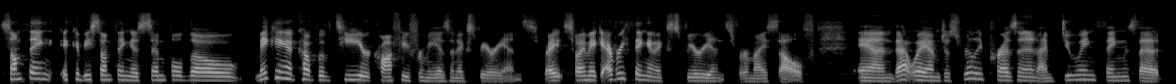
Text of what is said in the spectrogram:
something, it could be something as simple though, making a cup of tea or coffee for me is an experience, right? So I make everything an experience for myself. And that way I'm just really present. I'm doing things that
